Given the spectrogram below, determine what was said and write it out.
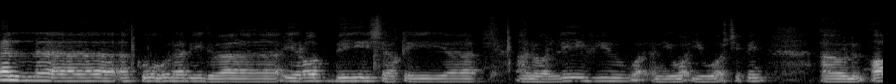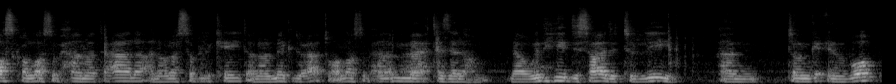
ألا أكون بدعاء ربي شقيا and I will leave you and you what you worshiping and ask Allah subhanahu wa ta'ala and I'll supplicate and I'll make dua to Allah subhanahu wa ta'ala now when he decided to leave and don't get involved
